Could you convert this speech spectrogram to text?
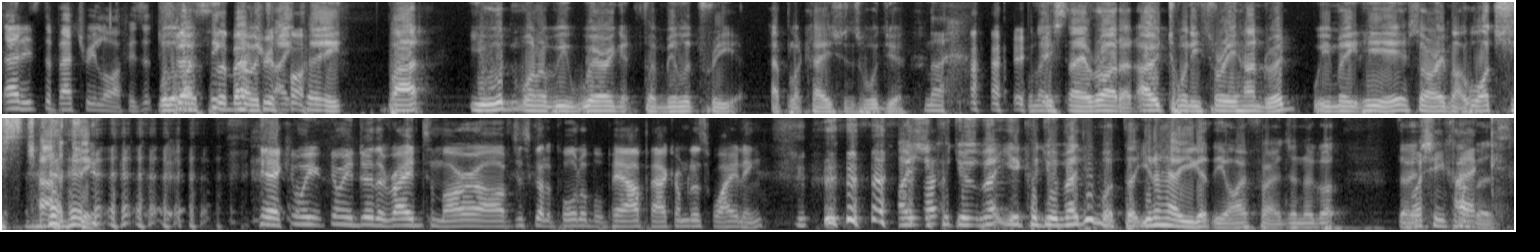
that is the battery life, is it? Well, I think the no, it's battery life. 18, but you wouldn't want to be wearing it for military applications, would you? No. When they say, right, at 02300, we meet here. Sorry, my watch is charging. yeah, can we can we do the raid tomorrow? I've just got a portable power pack. I'm just waiting. oh, you, could, you, ima- you, could you imagine what the, you know how you get the iPhones and they've got those Washy covers,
